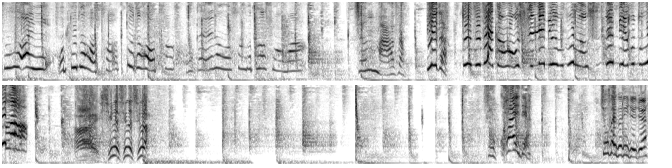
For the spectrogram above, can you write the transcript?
叔叔阿姨，我肚子好疼，肚子好疼，你可以让我上个厕所吗？真麻烦，憋着。肚子太疼了，我实在哎，行了行了行了，走快一点，就在这里解决。阿姨，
